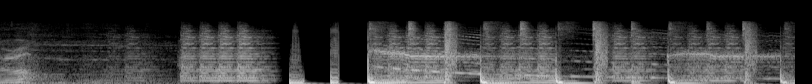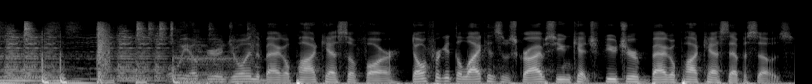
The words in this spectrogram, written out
All right. Well, we hope you're enjoying the Bago Podcast so far. Don't forget to like and subscribe so you can catch future Bago Podcast episodes.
